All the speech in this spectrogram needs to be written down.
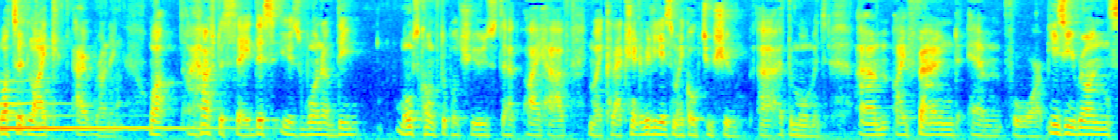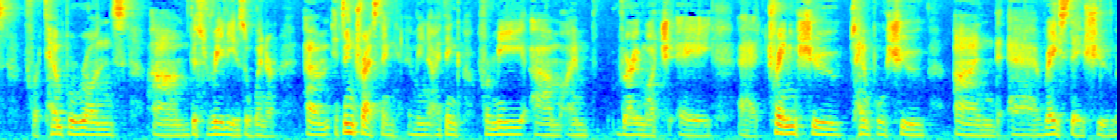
What's it like out running? Well, I have to say this is one of the most comfortable shoes that I have in my collection. It really is my go-to shoe uh, at the moment. Um, I found um, for easy runs, for tempo runs, um, this really is a winner. Um, it's interesting. I mean, I think for me, um, I'm very much a, a, training shoe, tempo shoe, and a race day shoe.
